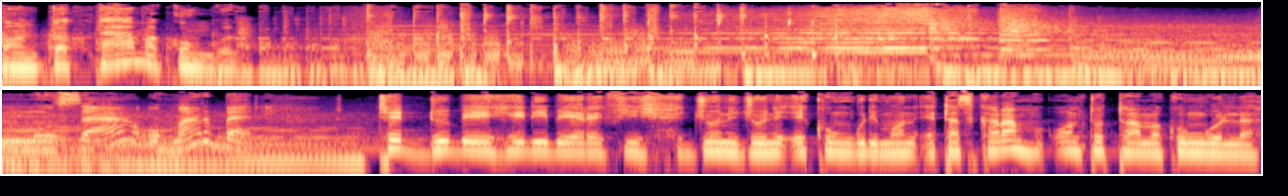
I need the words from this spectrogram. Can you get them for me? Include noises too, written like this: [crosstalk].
on tottama konngol. Moussa oumar bari. tedduɓe heeɗiɓe rfi joni joni e konnguɗi moon e taskaram on tottama konngol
